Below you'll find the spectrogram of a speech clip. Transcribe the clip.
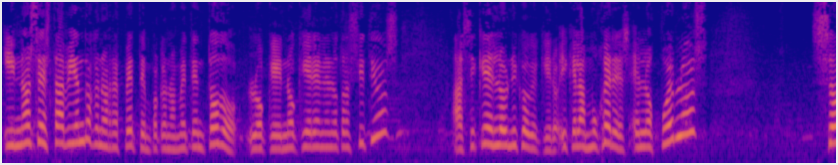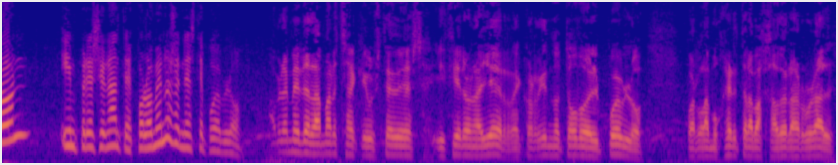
Y no se está viendo que nos respeten, porque nos meten todo lo que no quieren en otros sitios. Así que es lo único que quiero. Y que las mujeres en los pueblos son impresionantes, por lo menos en este pueblo. Hábleme de la marcha que ustedes hicieron ayer, recorriendo todo el pueblo por la mujer trabajadora rural.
